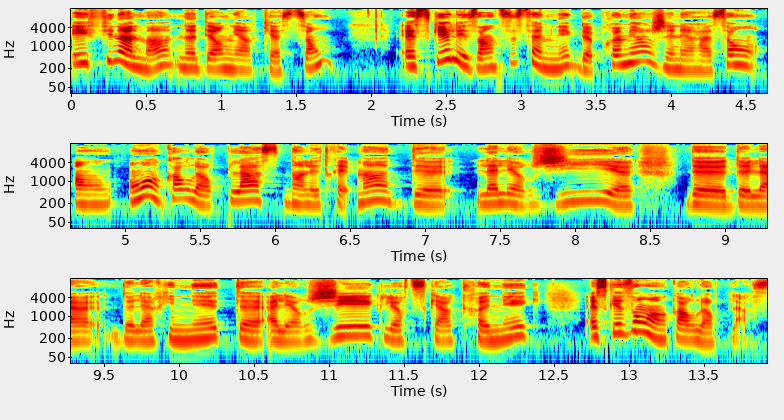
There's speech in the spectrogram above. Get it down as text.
Et finalement, notre dernière question. Est-ce que les antihistaminiques de première génération ont, encore leur place dans le traitement de l'allergie, euh, de, la, rhinite allergique, l'urticaire chronique? Est-ce qu'elles ont encore leur place?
